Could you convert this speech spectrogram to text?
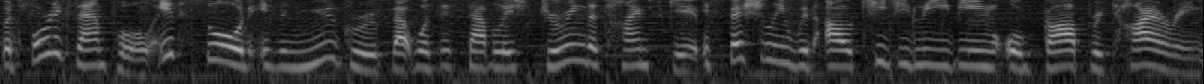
But for example, if Sword is a new group that was established during the time skip, especially with Aokiji leaving or Garp retiring,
